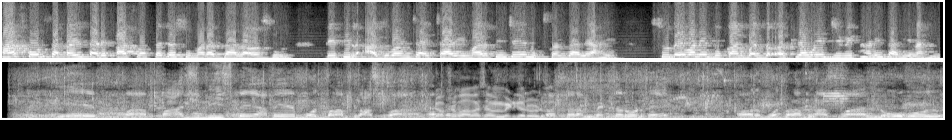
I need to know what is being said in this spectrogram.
हा स्फोट सकाळी साडेपाच वाजताच्या सुमारास झाला असून तेथील आजूबाजूच्या चार इमारतींचेही नुकसान झाले आहे. सुदैवाने दुकान बंद असल्यामुळे जीवितहानी झाली नाही. पा- पाँच बीस पे यहाँ पे बहुत बड़ा ब्लास्ट हुआ। Doctor Baba Saheb Ambedkar road doctor Ambedkar road पे। और बहुत बड़ा ब्लास्ट हुआ। लोगों को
